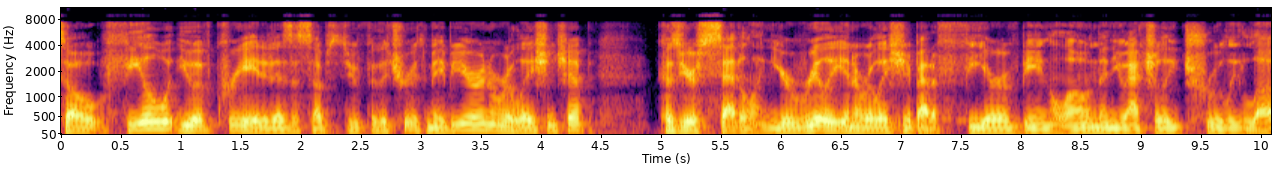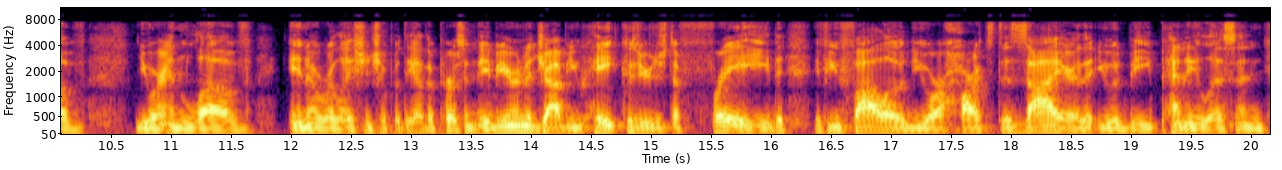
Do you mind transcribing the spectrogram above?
So feel what you have created as a substitute for the truth. Maybe you're in a relationship because you're settling. You're really in a relationship out of fear of being alone than you actually truly love. You are in love in a relationship with the other person. Maybe you're in a job you hate because you're just afraid if you followed your heart's desire that you would be penniless and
